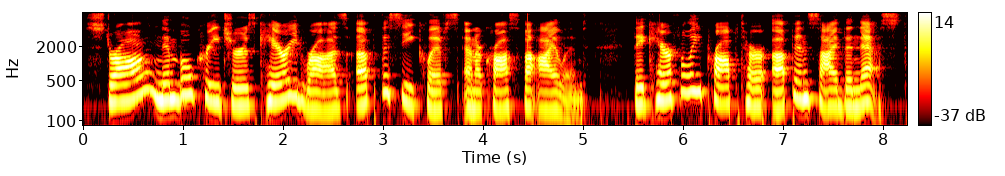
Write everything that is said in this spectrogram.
Strong, nimble creatures carried Roz up the sea cliffs and across the island. They carefully propped her up inside the nest.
